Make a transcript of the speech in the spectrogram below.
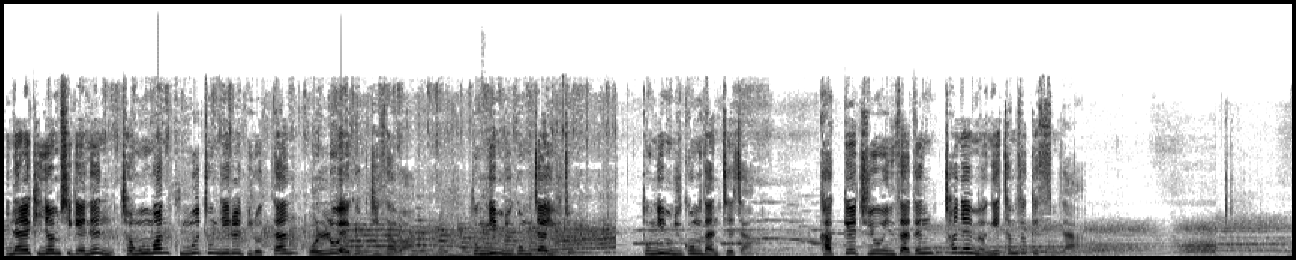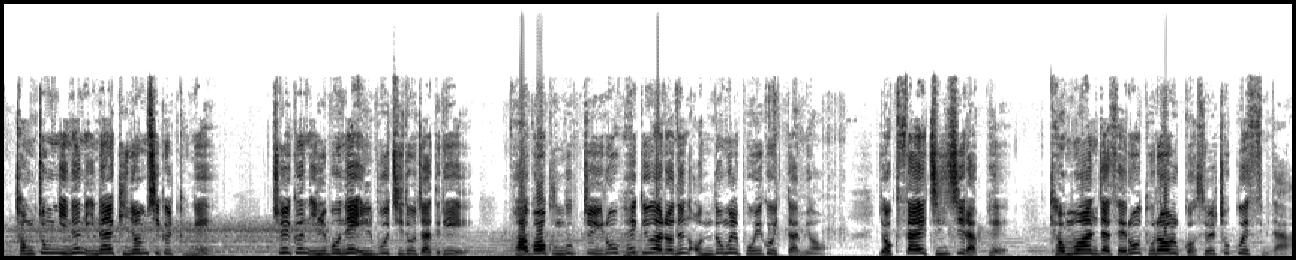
이날 기념식에는 정홍원 국무총리를 비롯한 원로 애국지사와 독립유공자 유족, 독립유공단체장, 각계 주요 인사 등 천여 명이 참석했습니다. 정 총리는 이날 기념식을 통해 최근 일본의 일부 지도자들이 과거 군국주의로 회귀하려는 언동을 보이고 있다며 역사의 진실 앞에 겸허한 자세로 돌아올 것을 촉구했습니다.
